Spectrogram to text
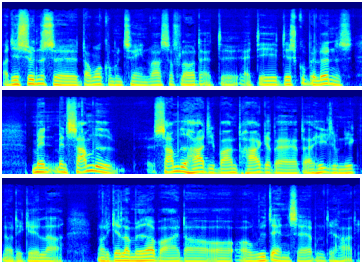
Og det synes øh, dommerkomiteen var så flot, at, øh, at det, det skulle belønnes. Men, men samlet samlet har de bare en pakke, der, der er helt unik, når det gælder, når det gælder medarbejdere og, og uddannelse af dem. Det har de.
